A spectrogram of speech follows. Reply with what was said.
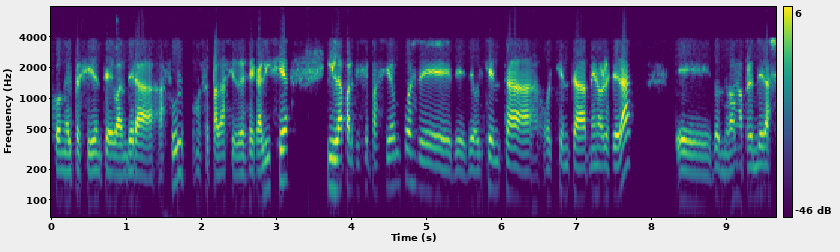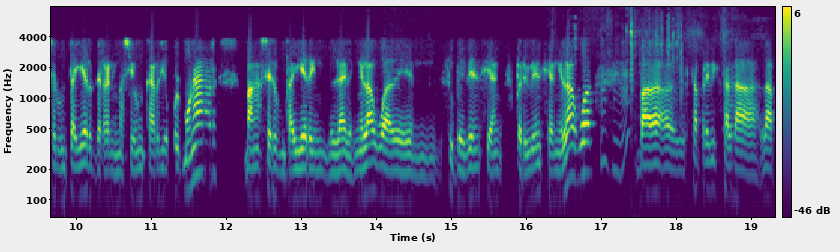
con el presidente de Bandera Azul, José Palacio desde Galicia, y la participación pues de, de, de 80, 80 menores de edad, eh, donde van a aprender a hacer un taller de reanimación cardiopulmonar, van a hacer un taller en, la- en el agua de mm, supervivencia, en, supervivencia en el agua, va, está prevista la, la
